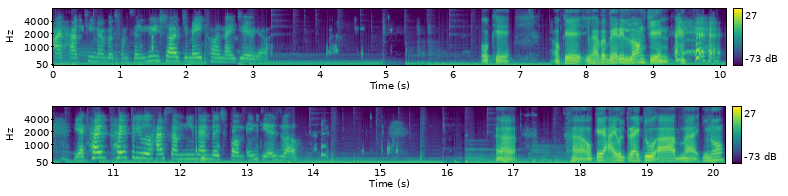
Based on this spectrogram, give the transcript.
I have team members from St. Lucia, Jamaica, Nigeria. Okay. Okay. You have a very long chain. yes, hope hopefully we'll have some new members from India as well. Uh, okay. I will try to um, uh, you know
